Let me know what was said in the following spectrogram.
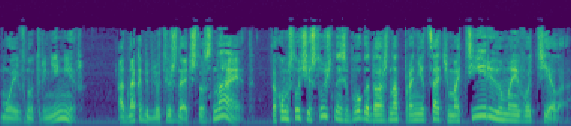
мой внутренний мир. Однако Библия утверждает, что знает. В таком случае сущность Бога должна проницать материю моего тела,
